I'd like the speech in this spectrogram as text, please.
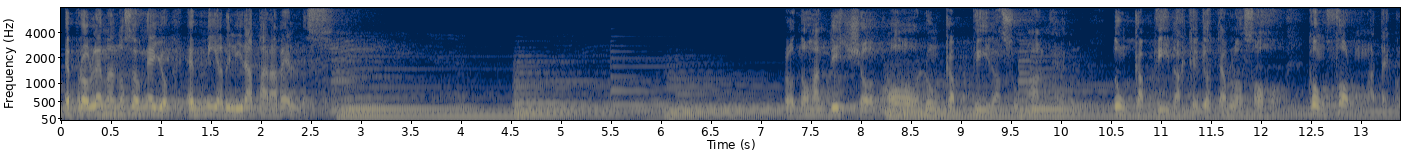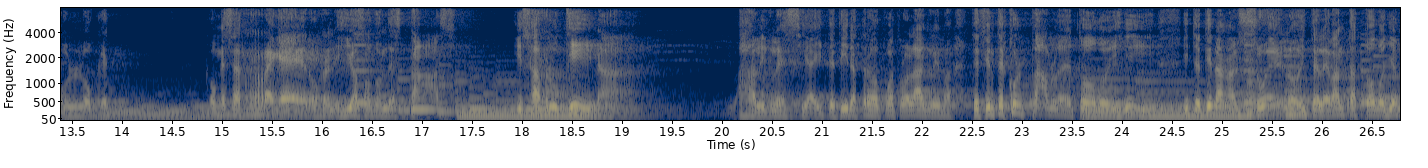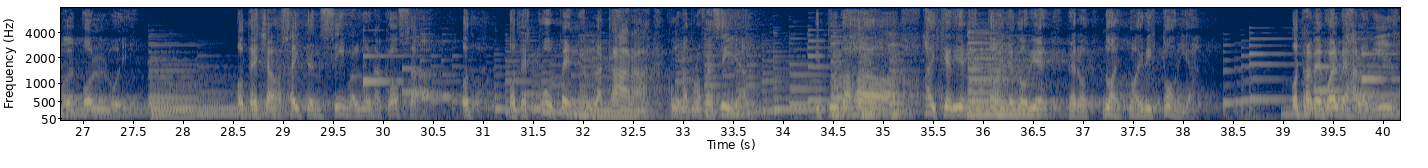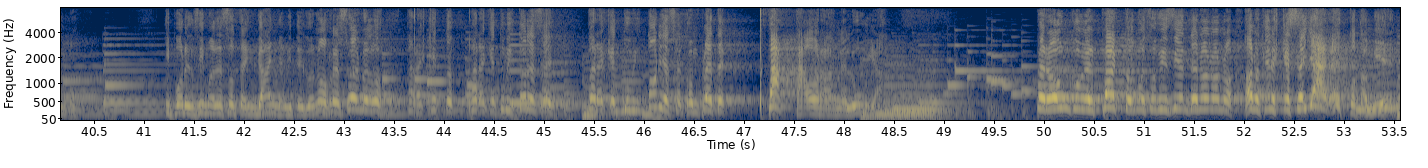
El problema no son ellos, es mi habilidad para verlos. Pero nos han dicho, oh, nunca pidas un ángel, nunca pidas que Dios te abra los ojos. Confórmate con lo que, con ese reguero religioso donde estás y esa rutina a la iglesia y te tiras tres o cuatro lágrimas, te sientes culpable de todo y, te tiran al suelo y te levantas todo lleno de polvo y, te echan aceite encima, alguna cosa, o, te escupen en la cara con una profecía y tú vas, a, ay, qué bien estoy, llegó bien, pero no hay, no hay victoria. Otra vez vuelves a lo mismo. Y por encima de eso te engañan y te digo, no, resuélvelo para que, para que tu victoria se, para que tu victoria se complete. Pacta ahora, aleluya. Pero aún con el pacto no es suficiente. No, no, no. Ahora tienes que sellar esto también.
